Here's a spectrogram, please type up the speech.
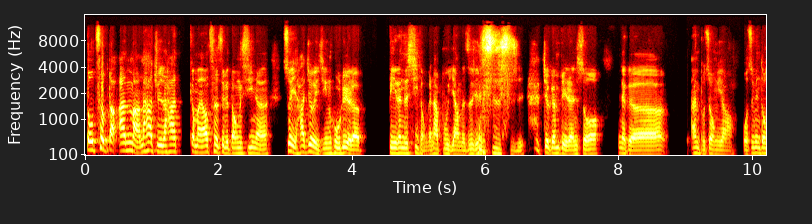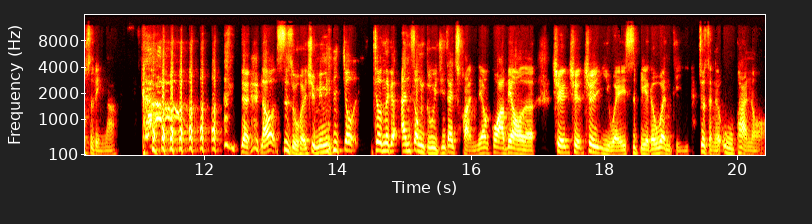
都测不到氨嘛，那他觉得他干嘛要测这个东西呢？所以他就已经忽略了别人的系统跟他不一样的这件事实，就跟别人说那个氨不重要，我这边都是零啊。对，然后饲主回去，明明就就那个氨中毒已经在喘要挂掉了，却却却以为是别的问题，就整个误判哦。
